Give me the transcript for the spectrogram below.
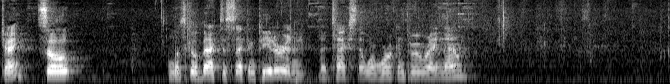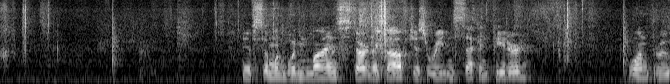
Okay? So let's go back to 2 Peter and the text that we're working through right now. If someone wouldn't mind starting us off, just reading 2 Peter 1 through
